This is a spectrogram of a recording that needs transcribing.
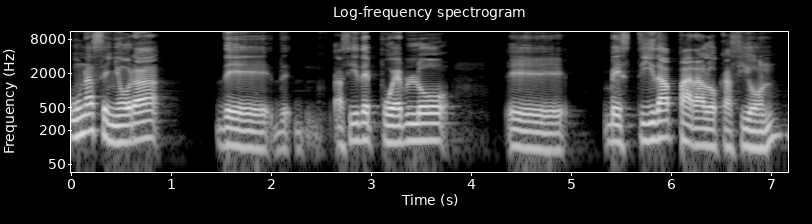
una señora de, así de pueblo eh, vestida para la ocasión.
